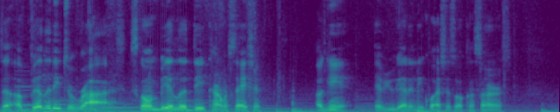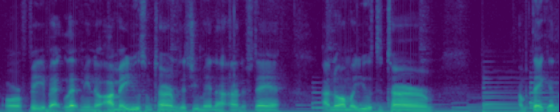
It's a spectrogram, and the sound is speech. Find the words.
the ability to rise. It's going to be a little deep conversation. Again, if you got any questions or concerns or feedback, let me know. I may use some terms that you may not understand. I know I'm gonna use the term. I'm thinking.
